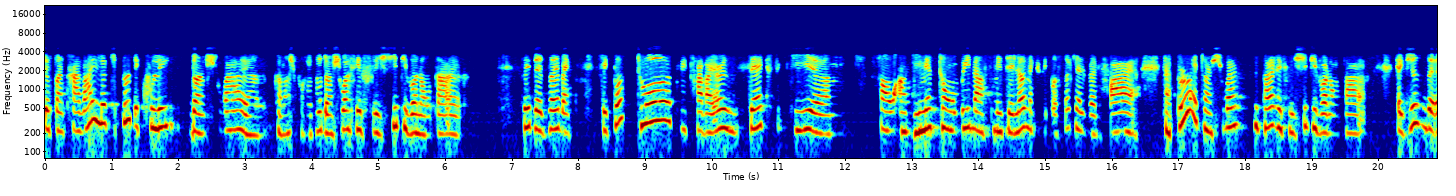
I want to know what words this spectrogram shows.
que c'est un travail là, qui peut découler d'un choix, euh, comment je pourrais dire, d'un choix réfléchi puis volontaire. C'est de dire, ben, c'est pas tous les travailleurs du sexe qui, euh, sont, en guillemets, tombées dans ce métier-là, mais que c'est pas ça qu'elles veulent faire. Ça peut être un choix super réfléchi puis volontaire. Fait que juste de,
